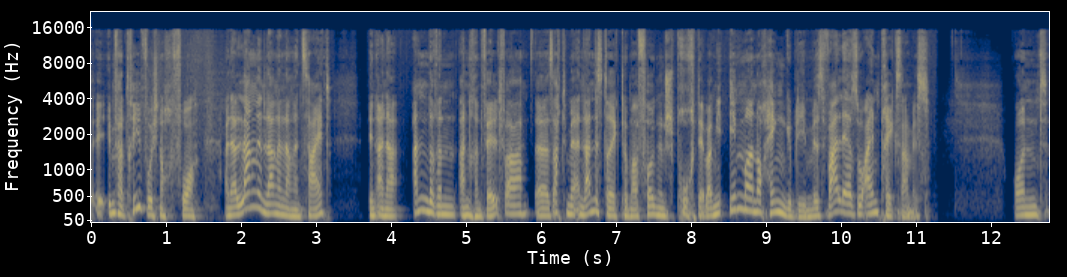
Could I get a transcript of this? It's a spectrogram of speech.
im Vertrieb, wo ich noch vor einer langen, langen, langen Zeit in einer anderen, anderen Welt war, äh, sagte mir ein Landesdirektor mal folgenden Spruch, der bei mir immer noch hängen geblieben ist, weil er so einprägsam ist. Und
